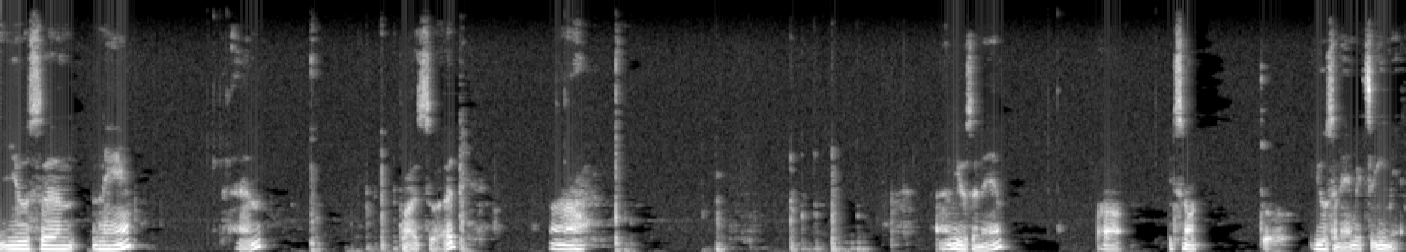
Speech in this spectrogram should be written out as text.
username and password. Uh, and username. Uh, it's not uh, username it's email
